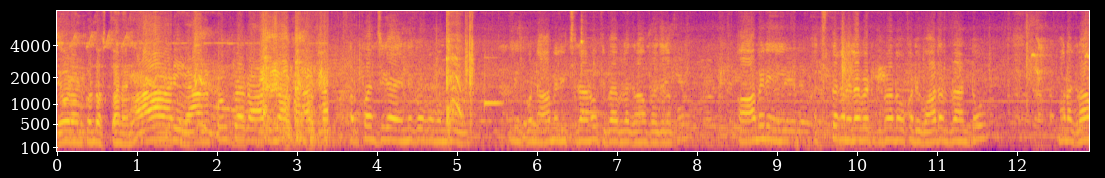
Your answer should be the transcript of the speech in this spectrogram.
దేవుడు అనుకుంటూ వస్తానని సర్పంచ్గా ఎన్నుకోక ముందు నేను కొన్ని హామీలు ఇచ్చినాను తిపాపిల గ్రామ ప్రజలకు. ఆ హామీని ఖచ్చితంగా నిలబెట్టుకుంటాను. ఒకటి వాటర్ ప్లాంట్ మన గ్రామ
